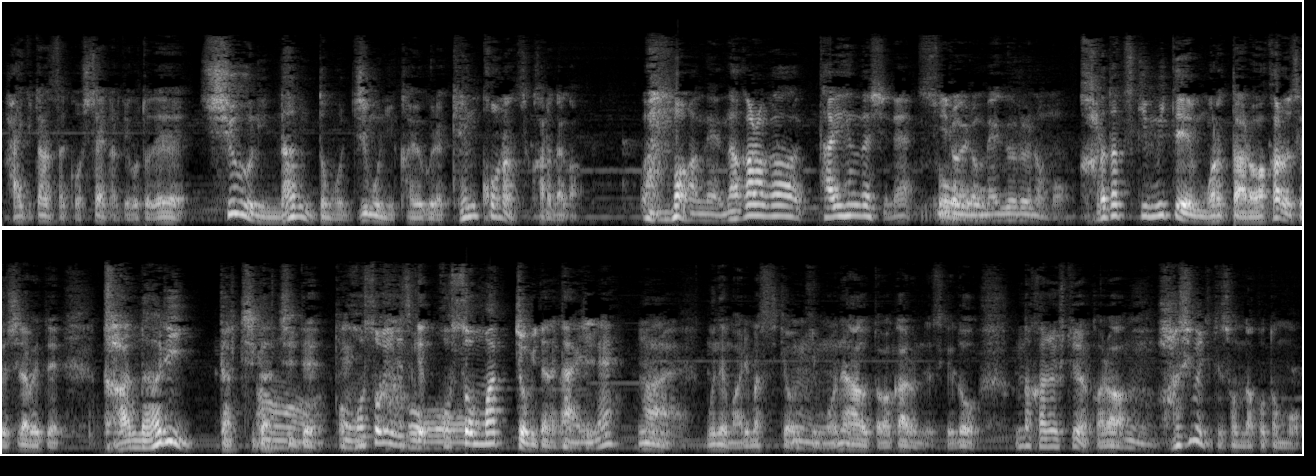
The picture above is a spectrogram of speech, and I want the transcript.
廃棄探索をしたいからということで、週に何度もジムに通うぐらい健康なんですよ、体が。まあね、なかなか大変だしね。いろいろ巡るのも。体つき見てもらったら分かるんですけど、調べて。かなりガチガチで細いんですけど、細マッチョみたいな感じ。はいねうんはい胸もありますし、胸筋もね、うん合うと分かるんですけど、こんな感じの人やから、うん初めてでそんなことも。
